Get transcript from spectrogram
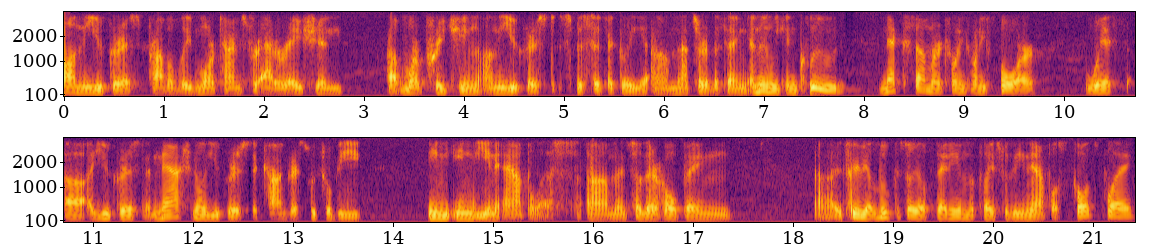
on the Eucharist, probably more times for adoration, uh, more preaching on the Eucharist specifically, um, that sort of a thing. And then we conclude next summer, 2024, with uh, a Eucharist, a National Eucharistic Congress, which will be in Indianapolis. Um, and so they're hoping uh, it's going to be at Lucas Oil Stadium, the place where the Indianapolis Colts play.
